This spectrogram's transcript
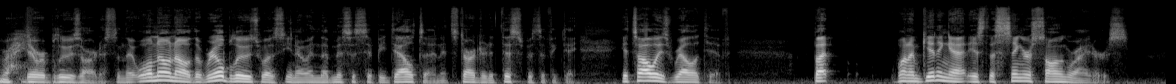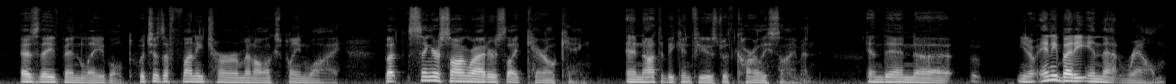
Right. there were blues artists and they well no no the real blues was you know in the mississippi delta and it started at this specific day it's always relative but what i'm getting at is the singer songwriters as they've been labeled which is a funny term and i'll explain why. But singer songwriters like carole king and not to be confused with carly simon. And then uh, you know anybody in that realm.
